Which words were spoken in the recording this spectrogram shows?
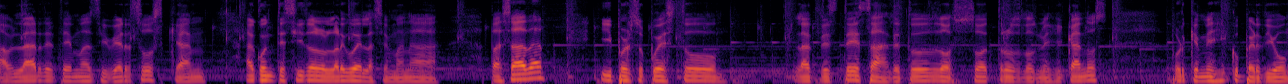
hablar de temas diversos que han acontecido a lo largo de la semana pasada y por supuesto la tristeza de todos nosotros los mexicanos porque México perdió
